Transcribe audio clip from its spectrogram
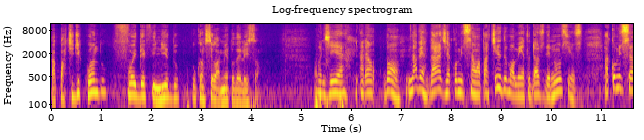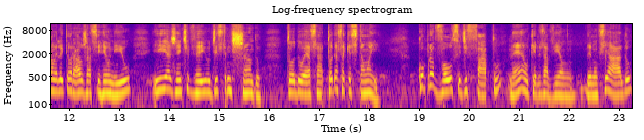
a partir de quando foi definido o cancelamento da eleição? Bom dia, Arão. Bom, na verdade, a comissão, a partir do momento das denúncias, a comissão eleitoral já se reuniu e a gente veio destrinchando todo essa, toda essa questão aí comprovou-se de fato né, o que eles haviam denunciado.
